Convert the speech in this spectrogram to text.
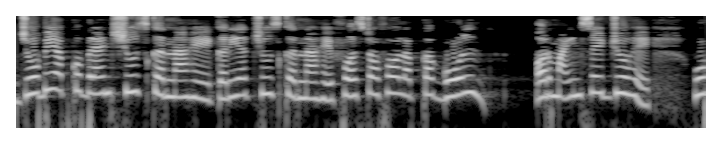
जो भी आपको ब्रांड चूज़ करना है करियर चूज़ करना है फ़र्स्ट ऑफ़ ऑल आपका गोल और माइंडसेट जो है, वो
